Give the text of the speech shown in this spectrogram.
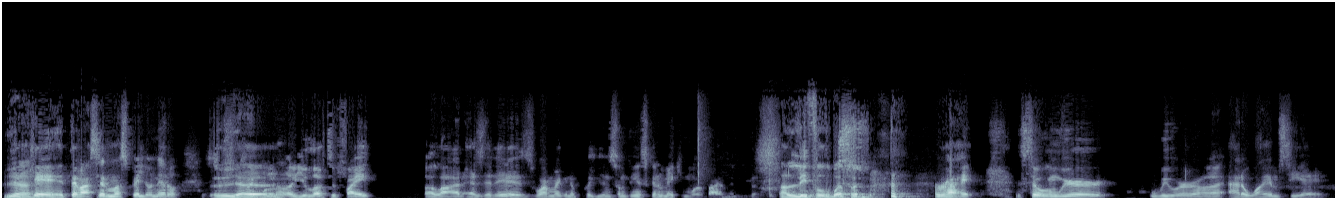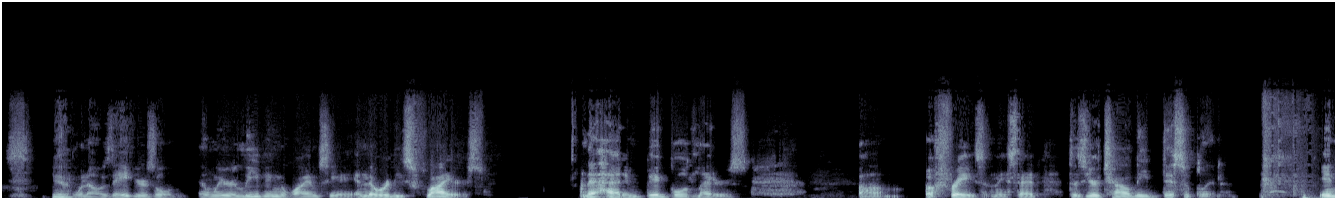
yeah. que te va a hacer más peleonero? So yeah. Like, well, no, you love to fight a lot as it is. Why am I going to put you in something that's going to make you more violent? A lethal weapon. right. So when we were we were uh, at a YMCA, yeah. when I was eight years old, and we were leaving the YMCA, and there were these flyers that had in big bold letters um, a phrase, and they said, "Does your child need discipline?" in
